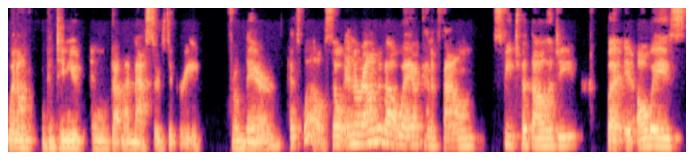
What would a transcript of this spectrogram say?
went on and continued and got my master's degree from there as well. So in a roundabout way, I kind of found speech pathology, but it always,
